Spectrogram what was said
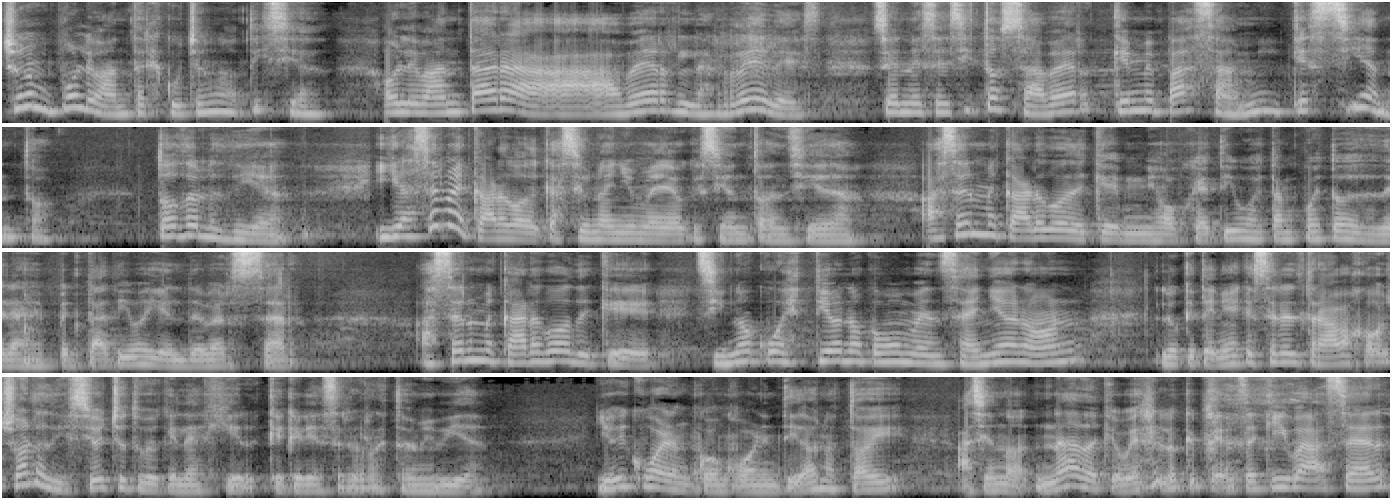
Yo no me puedo levantar a escuchar noticias o levantar a, a ver las redes. O sea, necesito saber qué me pasa a mí, qué siento todos los días. Y hacerme cargo de que hace un año y medio que siento ansiedad. Hacerme cargo de que mis objetivos están puestos desde las expectativas y el deber ser. Hacerme cargo de que si no cuestiono cómo me enseñaron lo que tenía que ser el trabajo, yo a los 18 tuve que elegir qué quería hacer el resto de mi vida. Y hoy con 42 no estoy haciendo nada que ver a lo que pensé que iba a hacer.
